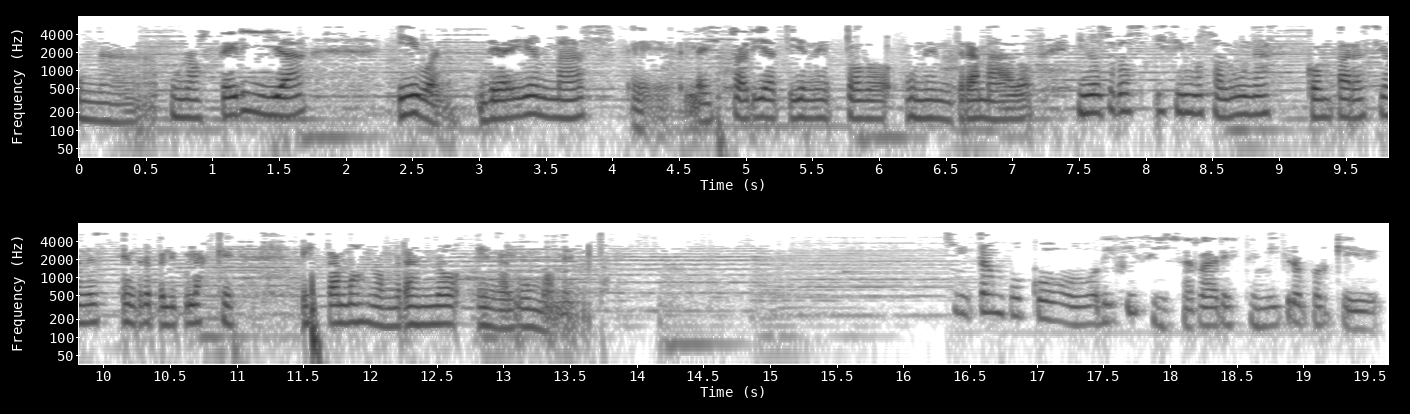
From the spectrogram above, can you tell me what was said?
una, una hostería. Y bueno, de ahí en más la historia tiene todo un entramado. Y nosotros hicimos algunas comparaciones entre películas que estamos nombrando en algún momento. Resulta un poco difícil cerrar este micro porque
